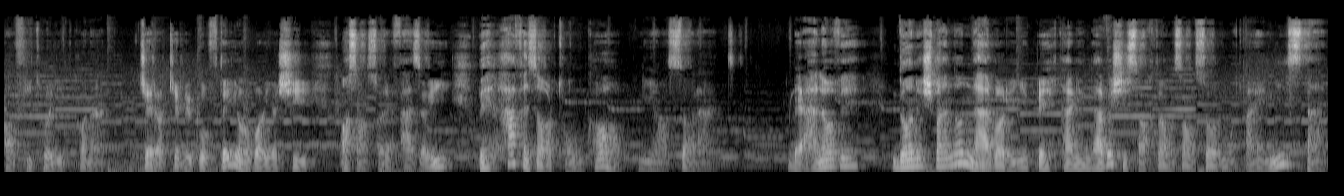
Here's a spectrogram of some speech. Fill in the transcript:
کافی تولید کنند چرا که به گفته آبایاشی آسانسور فضایی به 7000 تن کاب نیاز دارند به علاوه دانشمندان درباره بهترین روش ساخت آسانسور مطمئن نیستند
